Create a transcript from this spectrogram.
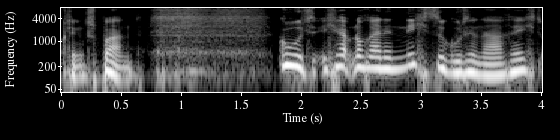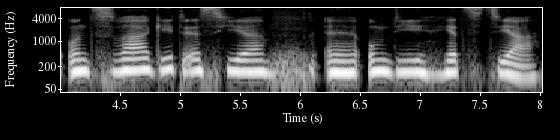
klingt spannend. Gut, ich habe noch eine nicht so gute Nachricht und zwar geht es hier äh, um die jetzt ja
